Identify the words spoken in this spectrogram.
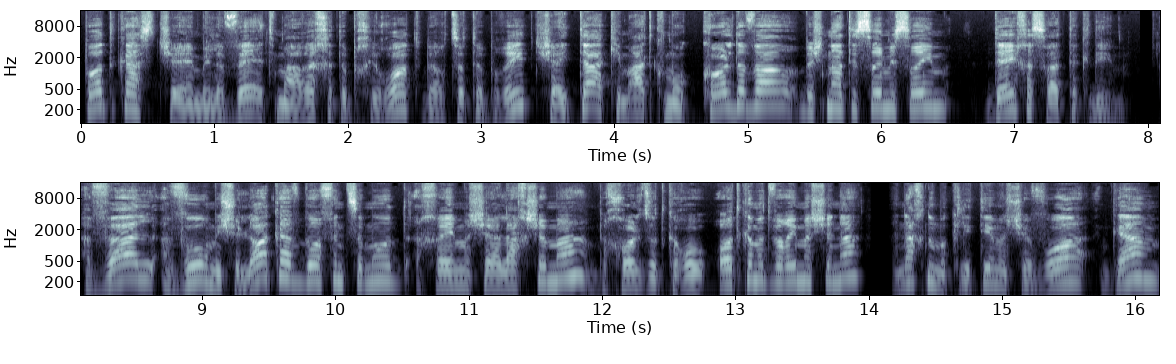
פודקאסט שמלווה את מערכת הבחירות בארצות הברית, שהייתה כמעט כמו כל דבר בשנת 2020, די חסרת תקדים. אבל עבור מי שלא עקב באופן צמוד אחרי מה שהלך שמה, בכל זאת קרו עוד כמה דברים השנה, אנחנו מקליטים השבוע גם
